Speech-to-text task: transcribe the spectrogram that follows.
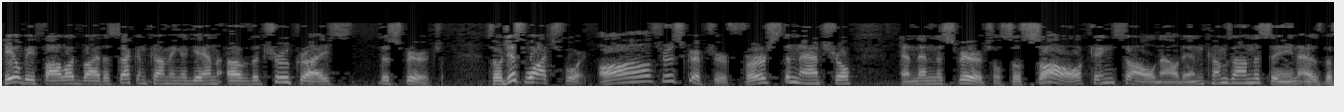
He'll be followed by the second coming again of the true Christ, the spiritual. So just watch for it. All through Scripture, first the natural and then the spiritual. So Saul, King Saul now then, comes on the scene as the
